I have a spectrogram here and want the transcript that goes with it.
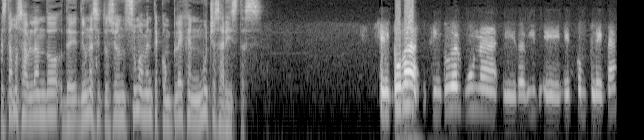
estamos hablando de una situación sumamente compleja en muchas aristas. Sin duda, sin duda alguna, eh, David, eh, es compleja,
